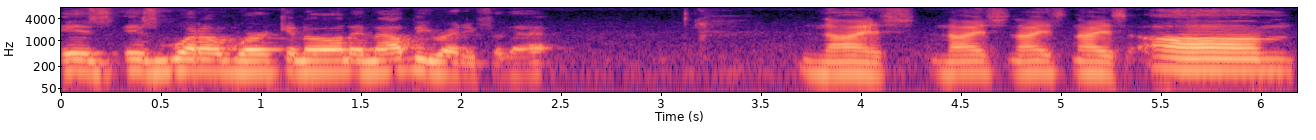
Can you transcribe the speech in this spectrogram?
is is what I'm working on, and I'll be ready for that. Nice, nice, nice, nice. Um,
